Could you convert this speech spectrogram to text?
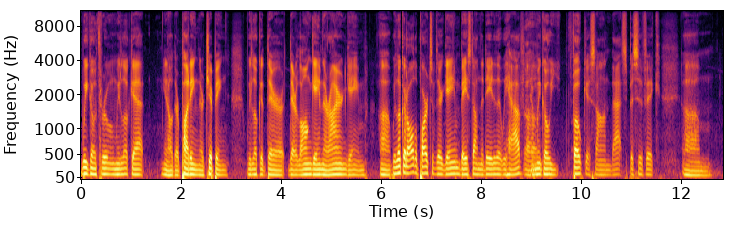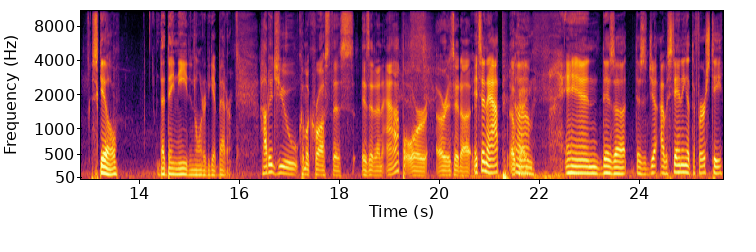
we go through and we look at you know their putting, their chipping. We look at their their long game, their iron game. Uh, we look at all the parts of their game based on the data that we have, Uh-huh. and we go focus on that specific um, skill that they need in order to get better. How did you come across this? Is it an app or or is it a? It's an app. Okay. Um, and there's a there's a I was standing at the first tee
